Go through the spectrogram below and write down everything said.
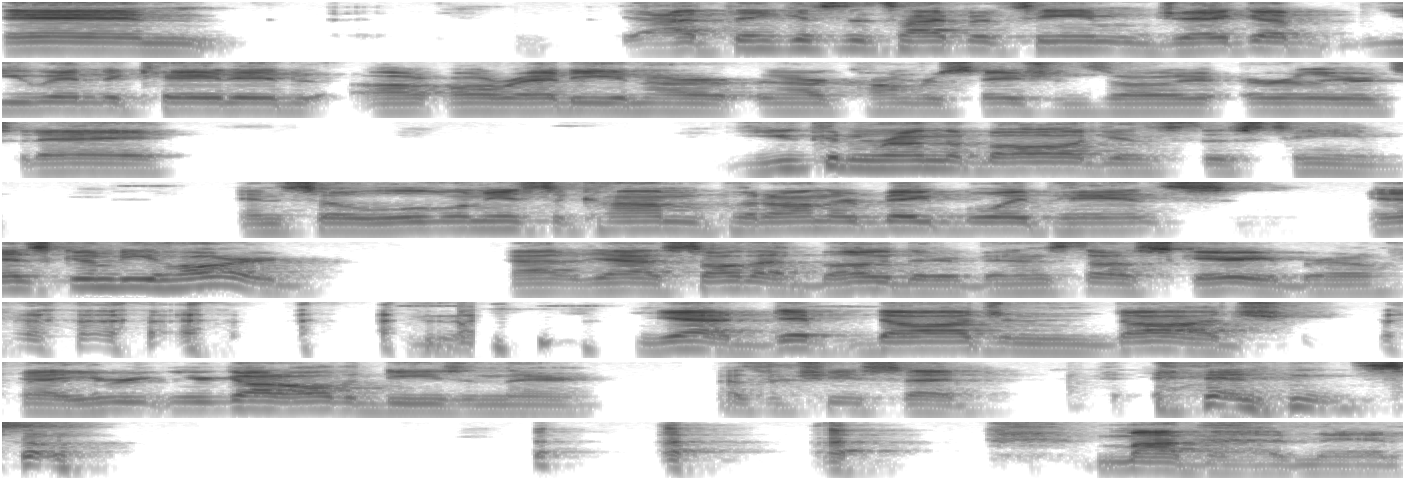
And I think it's the type of team, Jacob, you indicated already in our in our conversations earlier today. You can run the ball against this team, and so Louisville needs to come put on their big boy pants, and it's going to be hard. Uh, yeah, I saw that bug there, Ben. It's was scary, bro. yeah, dip, dodge, and dodge. Yeah, you you got all the D's in there. That's what she said. And so my bad, man.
